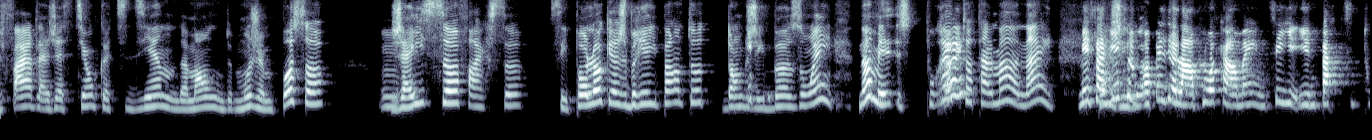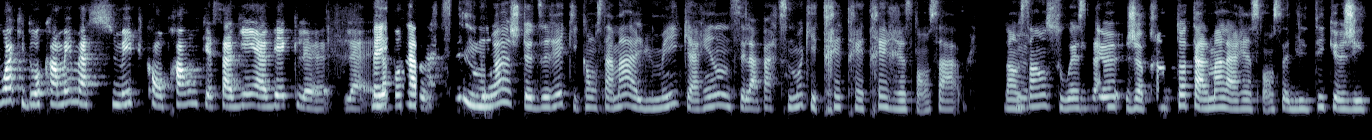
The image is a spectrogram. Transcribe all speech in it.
faire de la gestion quotidienne de monde. Moi, j'aime pas ça. Mmh. ça, faire ça. C'est pas là que je brille pas en tout. Donc, j'ai besoin. Non, mais pour être totalement honnête. Mais ça vient le profil de l'emploi quand même. Il y a une partie de toi qui doit quand même assumer puis comprendre que ça vient avec le, la, la, partie de moi, je te dirais, qui est constamment allumée, Karine, c'est la partie de moi qui est très, très, très responsable. Dans le mmh. sens où est-ce que je prends totalement la responsabilité que j'ai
